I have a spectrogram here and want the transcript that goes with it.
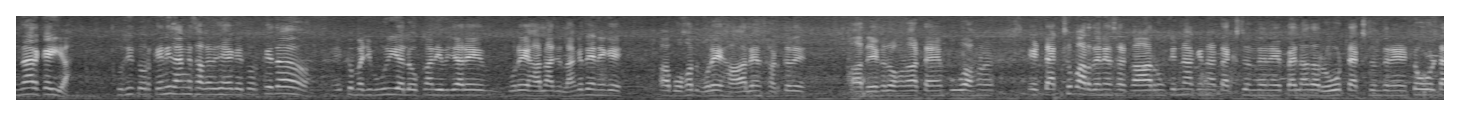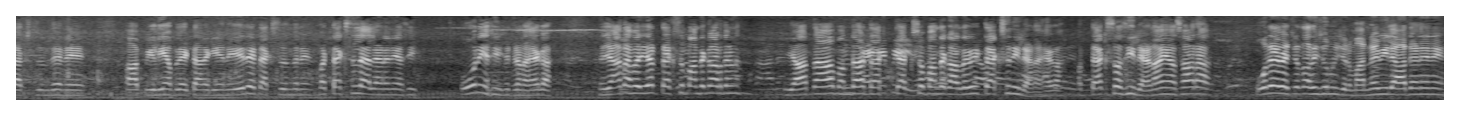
ਨਰਕ ਹੀ ਆ। ਤੁਸੀਂ ਤੁਰ ਕੇ ਨਹੀਂ ਲੰਘ ਸਕਦੇ ਹੈਗੇ। ਤੁਰ ਕੇ ਤਾਂ ਇੱਕ ਮਜਬੂਰੀ ਆ, ਲੋਕਾਂ ਦੀ ਵਿਚਾਰੇ ਬੁਰੇ ਹਾਲਾਂ 'ਚ ਲੰਘਦੇ ਨੇਗੇ। ਆ ਬਹੁਤ ਬੁਰੇ ਹਾਲ ਨੇ ਸੜਕ ਦੇ। ਆ ਦੇਖ ਲਓ ਹੁਣ ਆ ਟੈਂਪੂ ਆ ਹੁਣ ਇਹ ਟੈਕਸ ਭਰਦੇ ਨੇ ਸਰਕਾਰ ਨੂੰ। ਕਿੰਨਾ ਕਿੰਨਾ ਟੈਕਸ ਦਿੰਦੇ ਨੇ। ਪਹਿਲਾਂ ਤਾਂ ਰੋਡ ਟੈਕਸ ਦਿੰਦੇ ਨੇ ਟੋਲ ਟੈਕਸ ਦਿੰਦੇ ਨੇ। ਆ ਪੀਲੀਆਂ ਪਲੇਟਾਂ ਲੱਗੀਆਂ ਨੇ, ਇਹਦੇ ਟੈਕਸ ਦਿੰਦੇ ਨੇ। ਬਟ ਟੈਕਸ ਲੈ ਲੈਣੇ ਨੇ ਅਸੀਂ। ਉਹ ਨਹੀਂ ਅਸੀਂ ਛੱਡਣਾ ਹੈਗਾ। ਤੇ ਜਾਂ ਤਾਂ ਫਿਰ ਯਾਰ ਟੈਕਸ ਬੰਦ ਕਰ ਦੇਣ। ਜਾਂ ਤਾਂ ਬੰਦਾ ਟੈਕਸ ਬੰਦ ਕਰ ਦੇ ਵੀ ਟੈਕਸ ਨਹੀਂ ਲੈਣਾ ਹੈਗਾ। ਪਰ ਟੈਕਸ ਅਸੀਂ ਲੈਣਾ ਆ ਸਾਰਾ। ਉਹਦੇ ਵਿੱਚ ਤਾਂ ਅਸੀਂ ਤੁਹਾਨੂੰ ਜੁਰਮਾਨੇ ਵੀ ਲਾ ਦੇਣੇ ਨੇ।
